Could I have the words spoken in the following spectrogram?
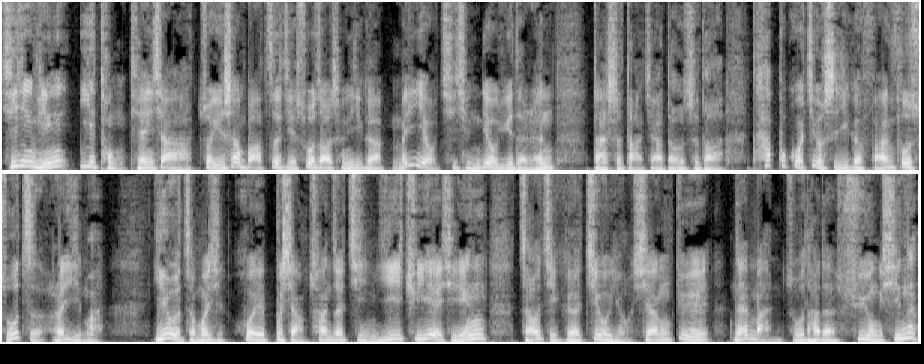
习近平一统天下，嘴上把自己塑造成一个没有七情六欲的人，但是大家都知道，他不过就是一个凡夫俗子而已嘛，又怎么会不想穿着锦衣去夜行，找几个旧友相聚来满足他的虚荣心呢？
